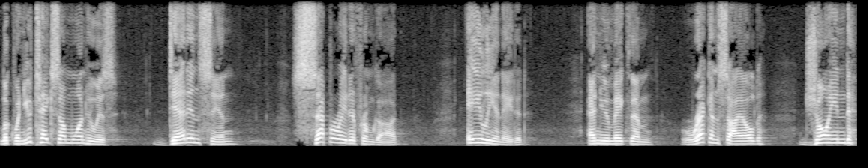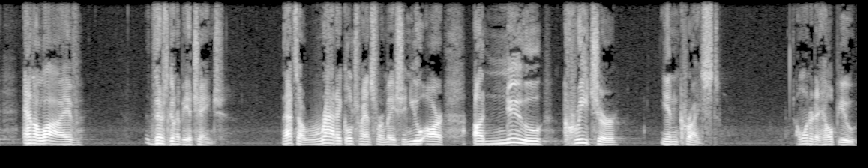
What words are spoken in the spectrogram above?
Look, when you take someone who is dead in sin, separated from God, alienated, and you make them reconciled, joined, and alive, there's going to be a change. That's a radical transformation. You are a new creature in Christ. I wanted to help you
